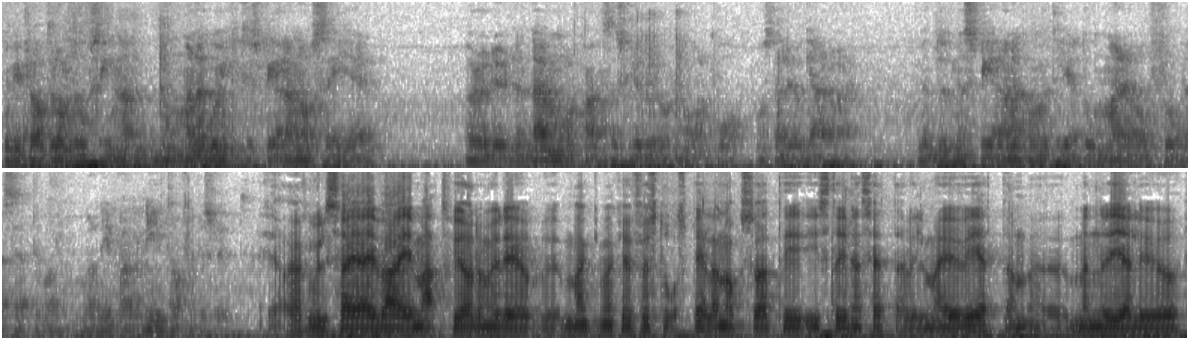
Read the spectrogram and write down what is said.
Men vi pratade om det också innan. Domarna går inte till spelarna och säger Hörru du, den där målchansen skulle du ha gjort mål på. Och ställer och garvar. Men, men spelarna kommer till er domare och frågasätter vad, vad, ni, vad ni tar för beslut. Ja, Jag vill säga i varje match gör de ju det. Man, man kan ju förstå spelarna också att i, i stridens hetta vill man ju veta. Men det gäller ju att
